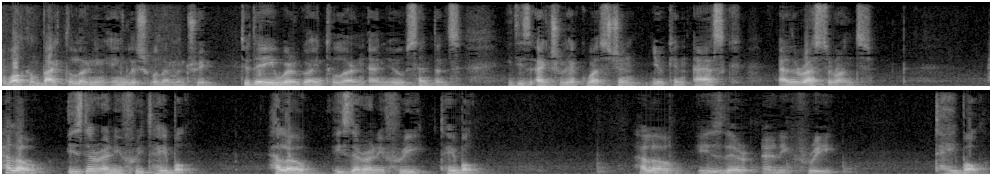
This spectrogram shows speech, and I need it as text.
welcome back to Learning English with Lemon Tree. Today we're going to learn a new sentence. It is actually a question you can ask at a restaurant. Hello, is there any free table? Hello, is there any free table? Hello, is there any free table?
